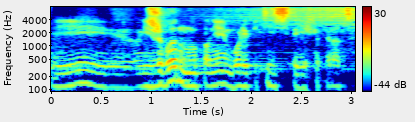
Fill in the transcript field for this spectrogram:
и ежегодно мы выполняем более 50 таких операций.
